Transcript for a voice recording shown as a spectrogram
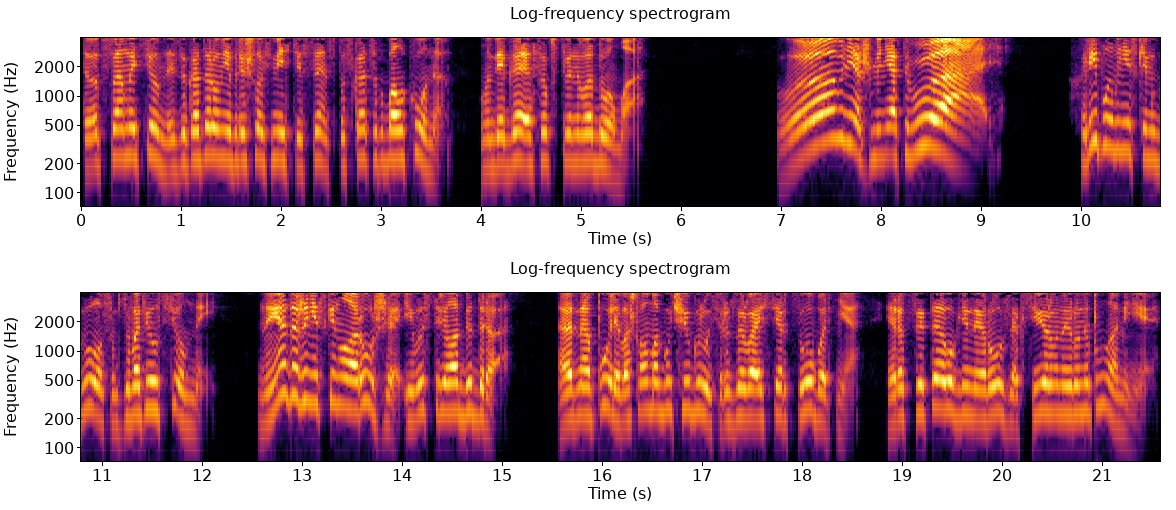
Тот самый темный, за которого мне пришлось вместе с Энн спускаться по балконам, убегая собственного дома. «Помнишь меня, тварь!» Хриплым низким голосом завопил темный. Но я даже не скинул оружие и выстрелил от бедра. Одна пуля вошла в могучую грудь, разрывая сердце оборотня и расцветая огненной розы, активированной руны пламени,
